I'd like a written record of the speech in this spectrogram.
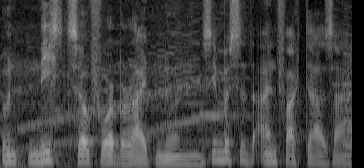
und nicht so vorbereiten. Und sie müssen einfach da sein.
